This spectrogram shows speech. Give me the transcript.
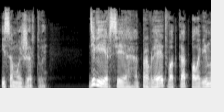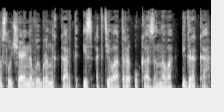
и самой жертвы. Диверсия отправляет в откат половину случайно выбранных карт из активатора указанного игрока.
